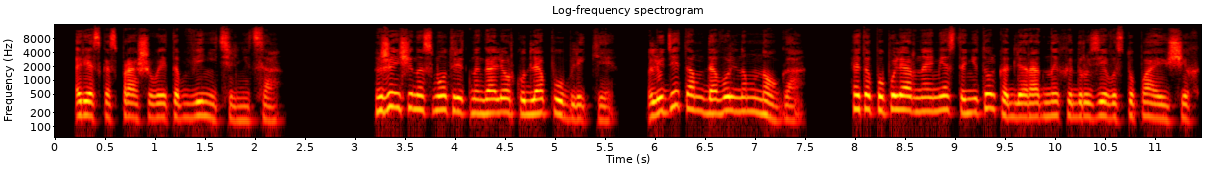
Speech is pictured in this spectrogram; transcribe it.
— резко спрашивает обвинительница. Женщина смотрит на галерку для публики. Людей там довольно много. Это популярное место не только для родных и друзей выступающих,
